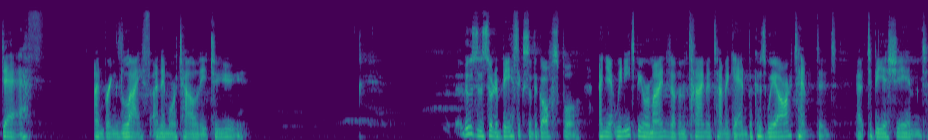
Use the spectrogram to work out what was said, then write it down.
death and brings life and immortality to you. Those are the sort of basics of the gospel, and yet we need to be reminded of them time and time again because we are tempted uh, to be ashamed.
